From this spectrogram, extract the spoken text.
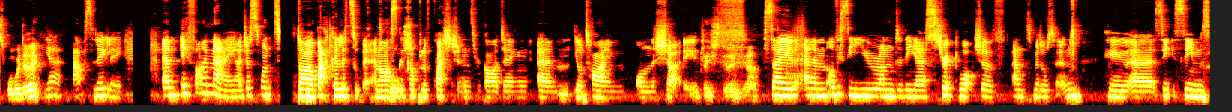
that's what we're doing. Yeah, absolutely. Um, if I may, I just want to dial back a little bit and ask a couple of questions regarding um, your time on the show. Please do, yeah. So, um, obviously, you were under the uh, strict watch of Ant Middleton, who uh, se- seems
